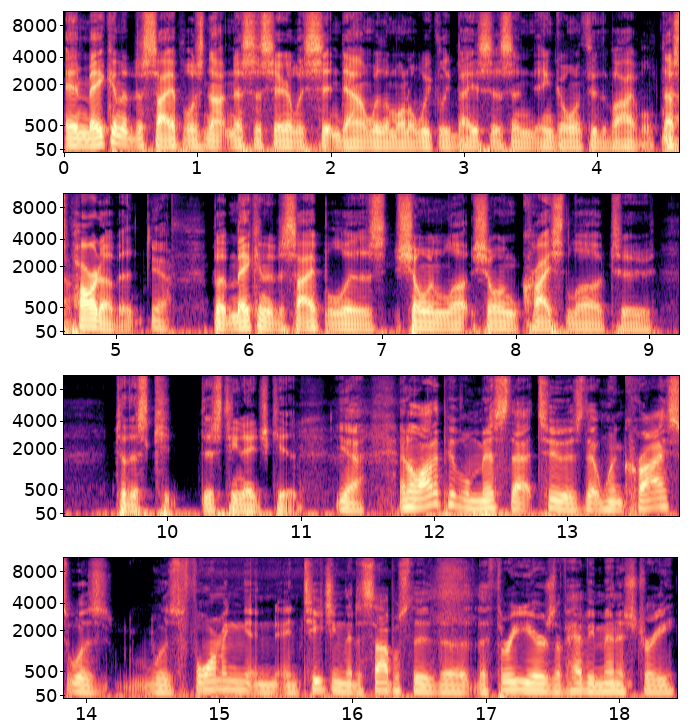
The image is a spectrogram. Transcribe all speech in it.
And making a disciple is not necessarily sitting down with them on a weekly basis and, and going through the Bible. That's No. part of it yeah but making a disciple is showing love, showing Christ's love to to this kid, this teenage kid. Yeah, and a lot of people miss that too. Is that when Christ was was forming and, and teaching the disciples through the the three years of heavy ministry,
